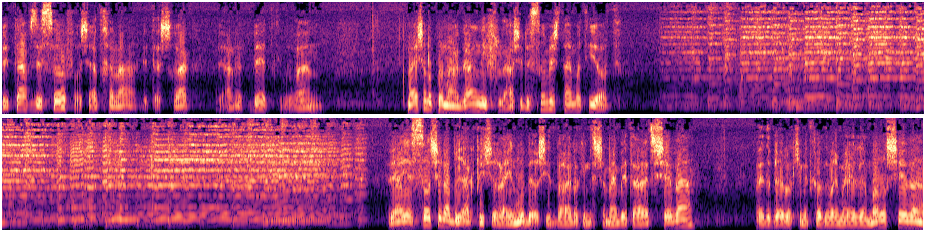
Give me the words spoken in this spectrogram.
ות' זה סוף או שהתחלה, ותשרק וא' ב' כמובן. כלומר יש לנו פה מעגל נפלא של 22 אותיות. והיסוד של הבריאה, כפי שראינו, בראשית ברא אלוקים את השמיים ואת הארץ שבע, וידבר אלוקים את כל הדברים האלה לאמור שבע,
